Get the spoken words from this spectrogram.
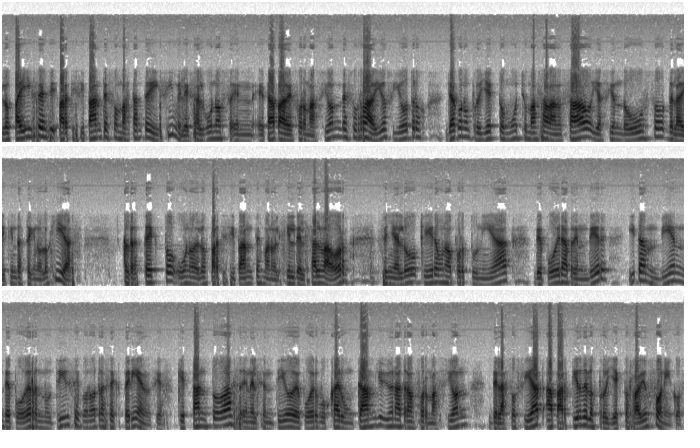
los países participantes son bastante disímiles, algunos en etapa de formación de sus radios y otros ya con un proyecto mucho más avanzado y haciendo uso de las distintas tecnologías. Al respecto, uno de los participantes, Manuel Gil del Salvador, señaló que era una oportunidad de poder aprender y también de poder nutrirse con otras experiencias, que están todas en el sentido de poder buscar un cambio y una transformación de la sociedad a partir de los proyectos radiofónicos.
